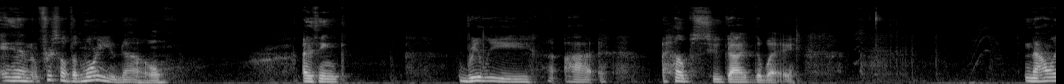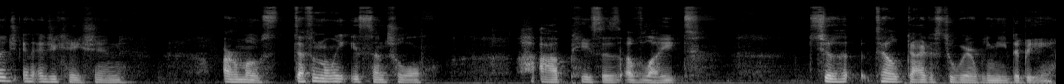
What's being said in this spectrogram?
and first of all, the more you know, I think really uh, helps to guide the way. Knowledge and education are most definitely essential uh, pieces of light to, to help guide us to where we need to be.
